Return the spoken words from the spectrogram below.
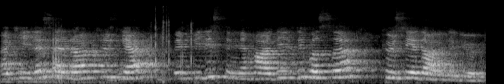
Akile Serra Tüzgen ve Filistinli Hadil Dibas'ı kürsüye davet ediyorum.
